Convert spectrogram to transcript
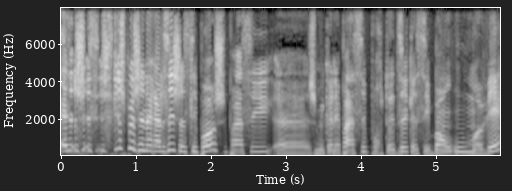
euh, ce que je peux généraliser, je sais pas. Je suis pas assez. euh, je m'y connais pas assez pour te dire que c'est bon ou mauvais.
